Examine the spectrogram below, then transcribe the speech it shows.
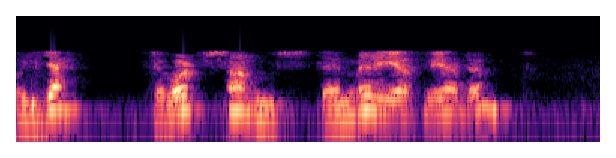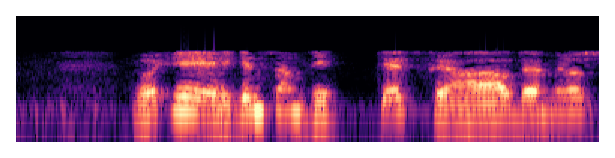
Og hjertet vårt samstemmer i at vi er dømt. Vår egen samvittighet fradømmer oss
